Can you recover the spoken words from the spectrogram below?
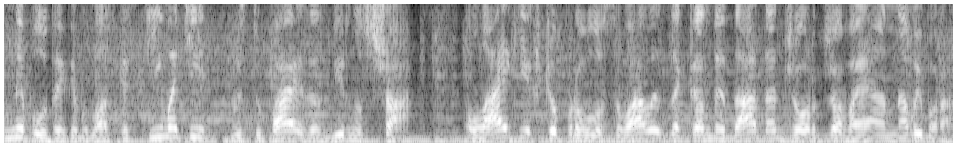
не плутайте, будь ласка, з Тімоті, виступає за збірну США. Лайк, якщо проголосували за кандидата Джорджа Веа на виборах.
